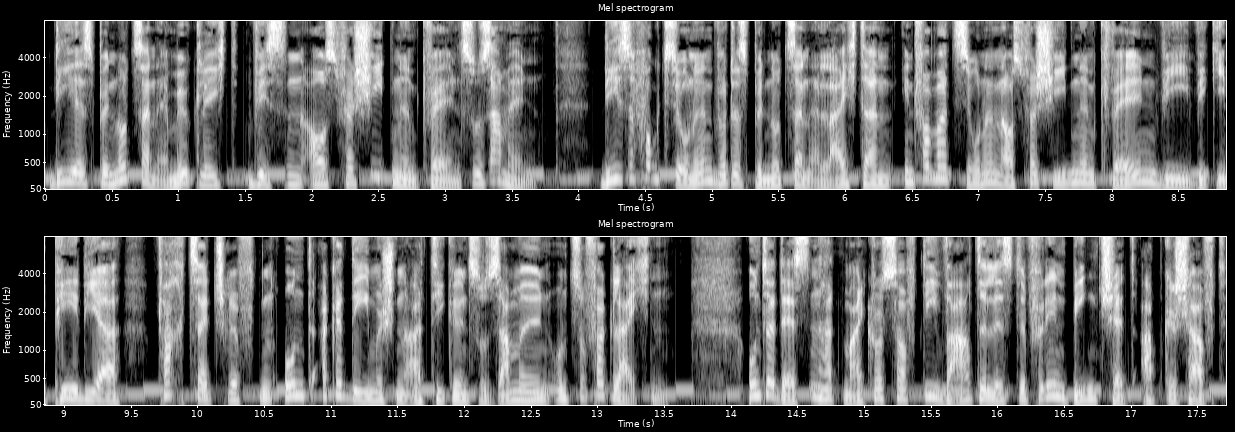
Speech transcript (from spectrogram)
die es Benutzern ermöglicht, Wissen aus verschiedenen Quellen zu sammeln. Diese Funktionen wird es Benutzern erleichtern, Informationen aus verschiedenen Quellen wie Wikipedia, Fachzeitschriften und akademischen Artikeln zu sammeln und zu vergleichen. Unterdessen hat Microsoft die Warteliste für den Bing Chat abgeschafft.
